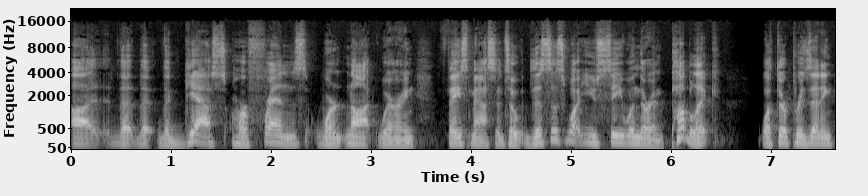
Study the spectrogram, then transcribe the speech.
Uh, the, the the guests, her friends, were not wearing face masks, and so this is what you see when they're in public. What they're presenting,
